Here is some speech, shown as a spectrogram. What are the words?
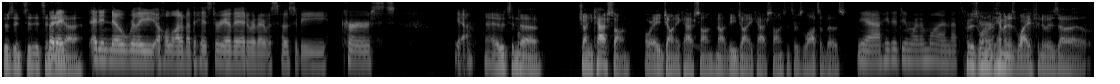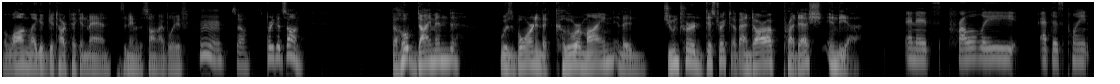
There's it's, it's in but a I uh, I didn't know really a whole lot about the history of it or that it was supposed to be cursed. Yeah, it's in the Johnny Cash song or a Johnny Cash song, not the Johnny Cash song since there's lots of those. yeah, he did do more than one. That's for It was sure. one with him and his wife, and it was uh, a long-legged guitar picking man. It's the name of the song, I believe. Hmm. So it's a pretty good song. The Hope Diamond was born in the Kollur mine in the Guntur district of Andhra Pradesh, India. And it's probably at this point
